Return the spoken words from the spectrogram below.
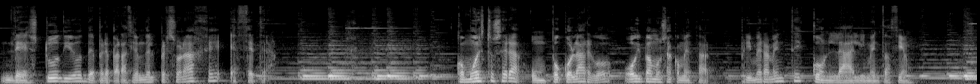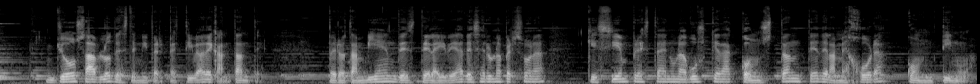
de estudio, de preparación del personaje, etc. Como esto será un poco largo, hoy vamos a comenzar primeramente con la alimentación. Yo os hablo desde mi perspectiva de cantante, pero también desde la idea de ser una persona que siempre está en una búsqueda constante de la mejora continua.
